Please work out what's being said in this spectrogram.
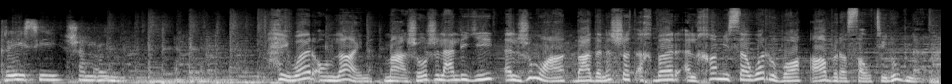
تريسي شمعون. حوار أونلاين مع جورج العليي الجمعة بعد نشرة أخبار الخامسة والربع عبر صوت لبنان.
